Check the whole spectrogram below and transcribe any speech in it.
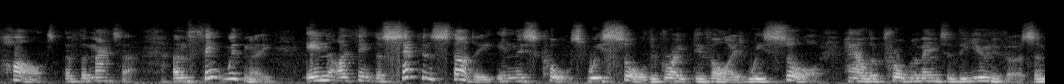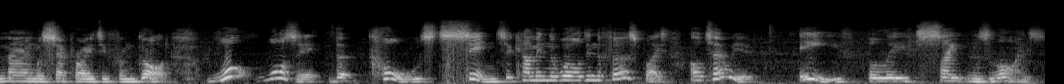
heart of the matter. And think with me, in I think the second study in this course, we saw the great divide. We saw how the problem entered the universe and man was separated from God. What was it that caused sin to come in the world in the first place? I'll tell you. Eve believed Satan's lies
